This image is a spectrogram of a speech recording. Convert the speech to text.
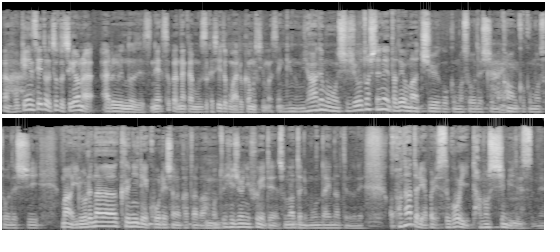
保険制度とちょっと違うのはあるのですね、そこはなんか難しいところもあるかもしれませんけど、いやでも市場としてね、例えばまあ中国もそうですし、はい、韓国もそうですし、まあ、いろいろな国で高齢者の方が本当に非常に増えて、そのあたり問題になっているので、このあたり、やっぱりすごい楽しみですね。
